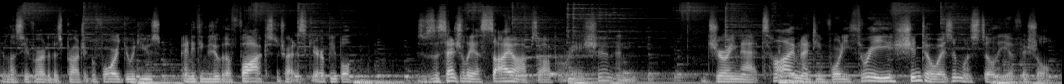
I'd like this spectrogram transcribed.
unless you've heard of this project before, you would use anything to do with a fox to try to scare people. This was essentially a psyops operation, and during that time, 1943, Shintoism was still the official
